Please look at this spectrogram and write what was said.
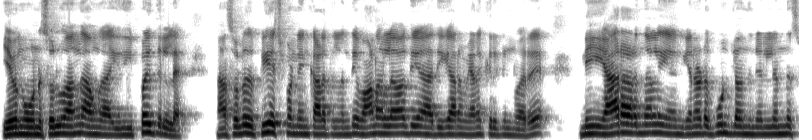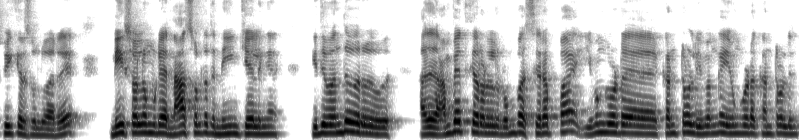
இவங்க ஒன்று சொல்லுவாங்க அவங்க இது இப்போ இல்லை. நான் சொல்கிறது பிஹெச் பண்ணியின் காலத்துலேருந்தே வானலாவது அதிகாரம் எனக்கு இருக்குன்னுவார். நீ யாராக இருந்தாலும் என்- என்னோட கூண்டில் வந்து நெல்லுன்னு ஸ்பீக்கர் சொல்லுவார். நீ சொல்ல முடியாது நான் சொல்கிறது நீங்கள் கேளுங்க. இது வந்து ஒரு அது அம்பேத்கர் ரொம்ப சிறப்பாக இவங்களோட கண்ட்ரோல் இவங்க இவங்களோட கண்ட்ரோல்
